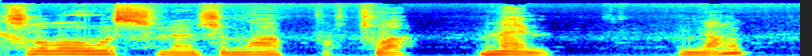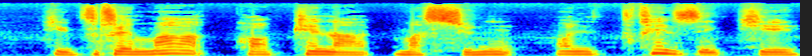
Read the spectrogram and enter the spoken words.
gros soulagement pour toi même. You Qui vraiment, quand Ken a mentionné, on est très inquiet.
